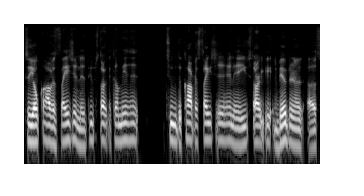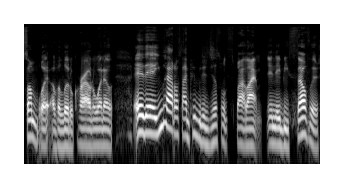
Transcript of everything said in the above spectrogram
to your conversation and people start to come in to the conversation and you start building a, a somewhat of a little crowd or whatever. And then you have those type of people that just want the spotlight and they be selfish.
